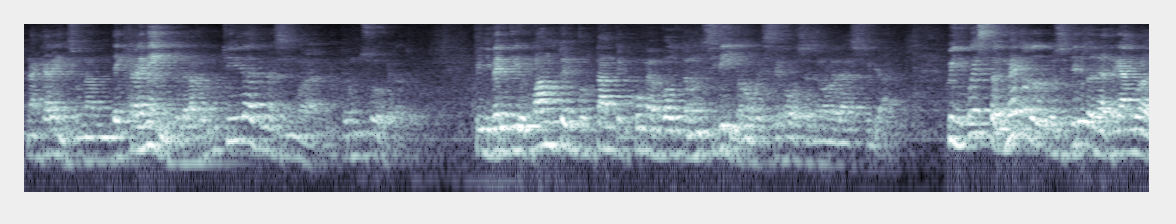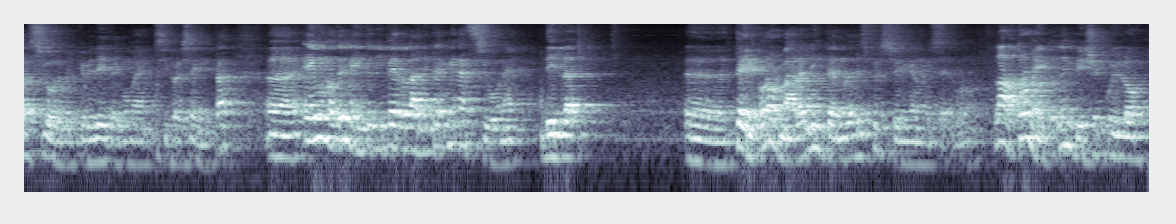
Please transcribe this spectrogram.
una carenza, una, un decremento della produttività di una singola per un solo operatore. Quindi per dire quanto è importante e come a volte non si vedono queste cose se non le vai a studiare. Quindi questo è il metodo cosiddetto della triangolazione, perché vedete come si presenta, eh, è uno dei metodi per la determinazione del eh, tempo normale all'interno delle espressioni che a noi servono. L'altro metodo invece è quello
